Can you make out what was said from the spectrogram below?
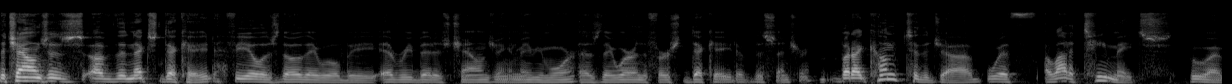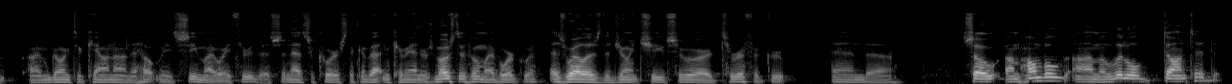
the challenges of the next decade feel as though they will be every bit as challenging and maybe more as they were in the first decade of this century. But I come to the job with a lot of teammates who I'm, I'm going to count on to help me see my way through this. And that's, of course, the combatant commanders, most of whom I've worked with, as well as the Joint Chiefs, who are a terrific group. And uh, so I'm humbled, I'm a little daunted,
